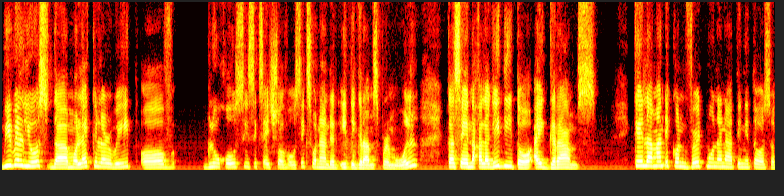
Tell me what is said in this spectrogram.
we will use the molecular weight of glucose C6H12O6, 180 grams per mole. Kasi nakalagay dito ay grams. Kailangan i-convert muna natin ito. So,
